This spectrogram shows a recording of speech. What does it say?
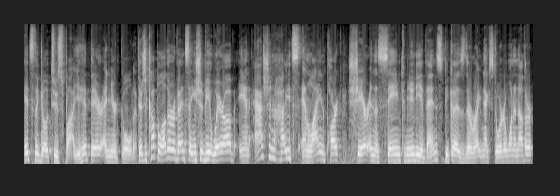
it's the go-to spot. You hit there and you're golden. There's a couple other events that you should be aware of, and Ashton Heights and Lyon Park share in the same community events because they're right next door to one another,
